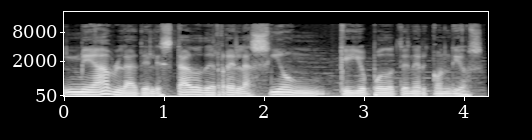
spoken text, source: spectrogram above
me habla del estado de relación que yo puedo tener con Dios.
